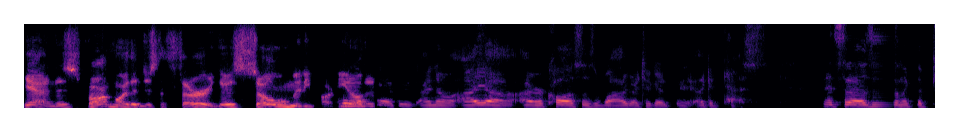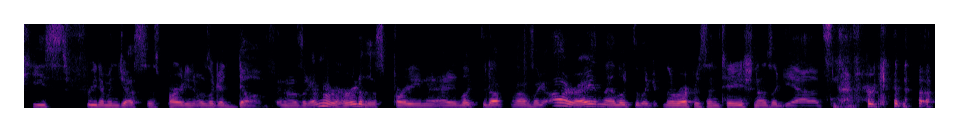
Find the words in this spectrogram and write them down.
yeah, and there's far more than just a third. There's so many parts. You know, Oh, yeah, dude. I know. I uh, I recall this as a while ago. I took a like a test, and it was in like the Peace, Freedom, and Justice Party, and it was like a dove. And I was like, I've never heard of this party, and I looked it up, and I was like, all right. And I looked at like the representation. I was like, yeah, that's never gonna.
